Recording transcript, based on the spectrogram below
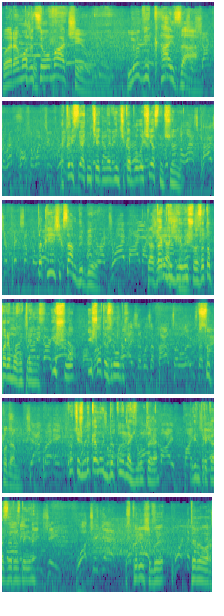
Переможець цього матчу. Людві Кайза. А крисятничать на Вінчика було чесно чи ні? Та Клінчик сам дебіл. Каже, Так я дебіл, і що? зато перемогу приніс. І що? І що ти зробиш? В суд подам. Хочеш бикануть бику на Гюнтера? Він прикази роздає. Скоріше би терор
